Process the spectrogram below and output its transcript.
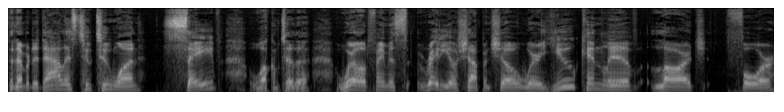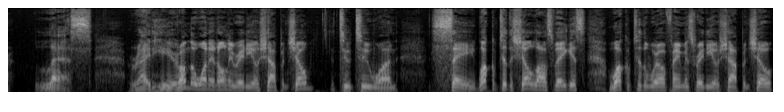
The number to dial is 221 SAVE. Welcome to the world famous radio shopping show where you can live large for less. Right here on the one and only radio shopping show, 221 SAVE. Welcome to the show, Las Vegas. Welcome to the world famous radio shopping show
